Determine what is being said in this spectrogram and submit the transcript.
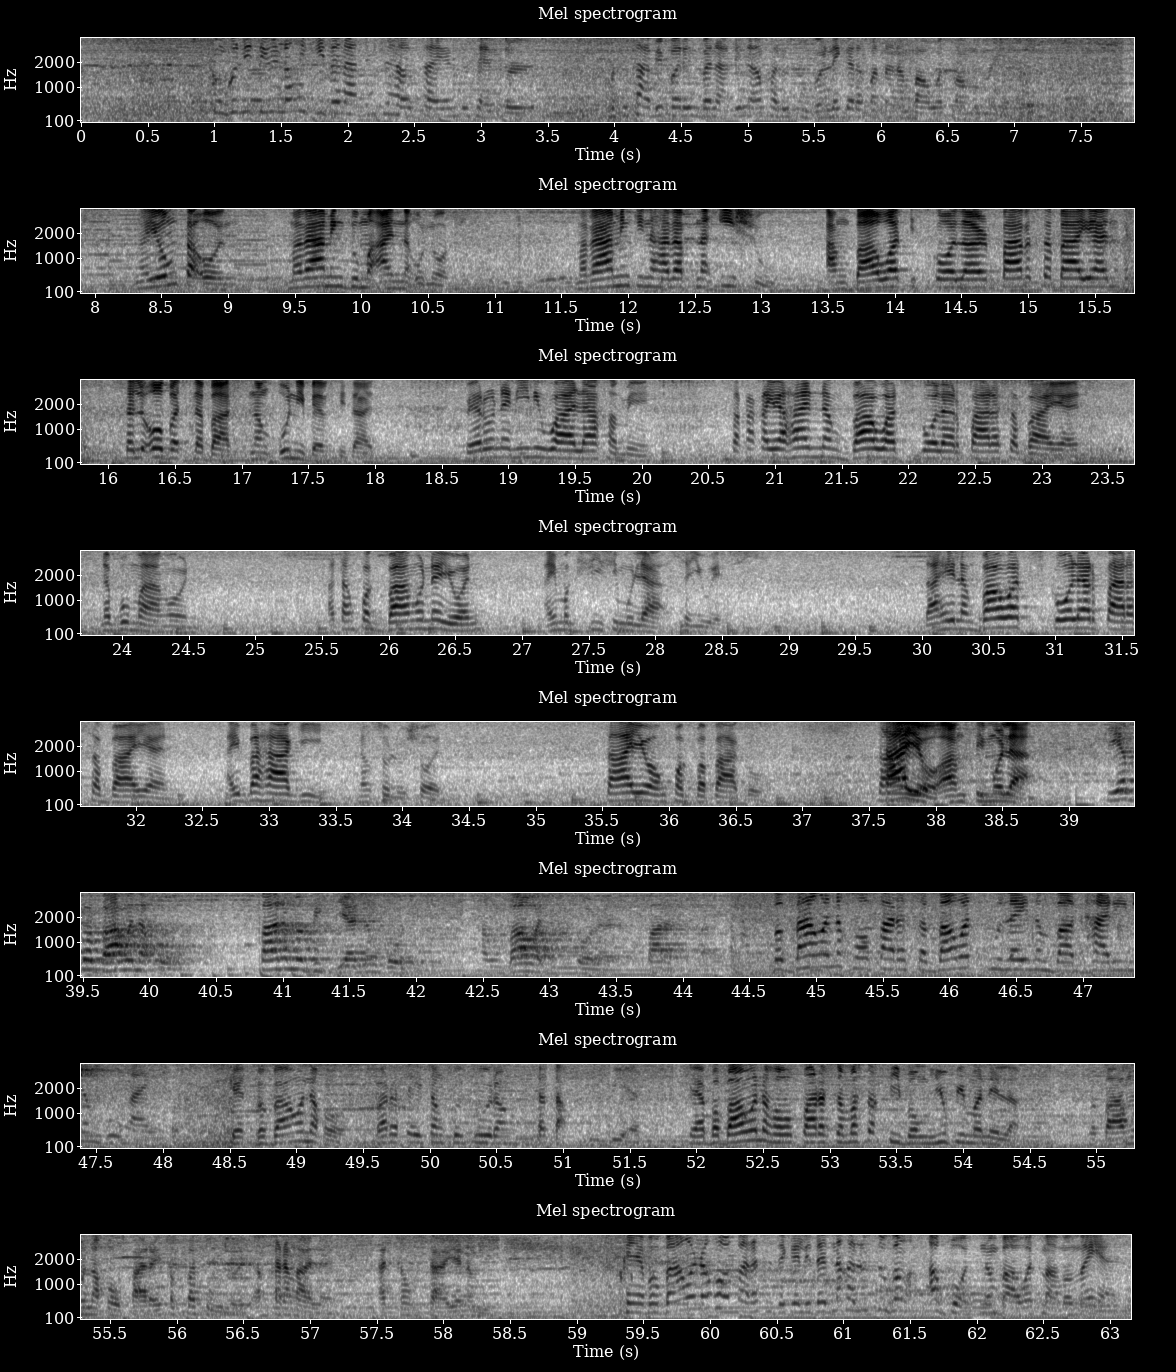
Kung ganito yung nakikita natin sa Health Sciences Center, masasabi pa rin ba natin na ang kalusugan ay karapatan ng bawat mamamayan? Ngayong taon, maraming dumaan na unos. Maraming kinaharap na issue ang bawat scholar para sa bayan sa loob at labas ng universidad. Pero naniniwala kami sa kakayahan ng bawat scholar para sa bayan na bumangon. At ang pagbangon na yon ay magsisimula sa USC. Dahil ang bawat scholar para sa bayan ay bahagi ng solusyon. Tayo ang pagbabago. Tayo ang simula. Kaya babangon ako para mabigyan ng boses ang bawat scholar para sa bayan. Babangon ako para sa bawat kulay ng baghari ng buhay. Kaya't babangon ako para sa isang kulturang tatak UPF. Kaya babangon ako para sa mas aktibong UP Manila. Babangon ako para ipagpatuloy ang karangalan at kahusayan ng UP. Kaya babangon ako para sa dekalidad na kalusugang abot ng bawat mamamayan.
